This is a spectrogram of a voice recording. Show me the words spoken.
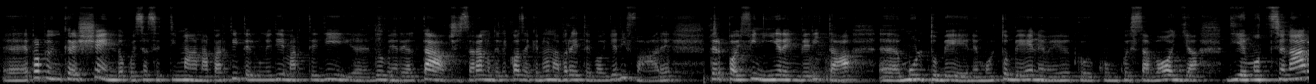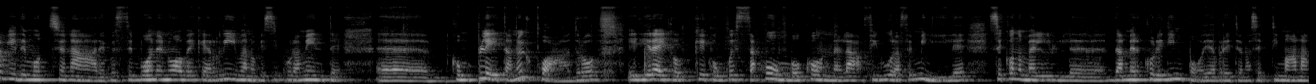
eh, proprio in crescendo questa settimana, partite lunedì e martedì eh, dove in realtà ci saranno delle cose che non avrete voglia di fare, per poi finire in verità eh, molto bene, molto bene, eh, con questa voglia di emozionarvi ed emozionare, queste buone nuove che arrivano, che sicuramente completano il quadro e direi che con questa combo con la figura femminile, secondo me il, da mercoledì mercoledì in poi avrete una settimana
